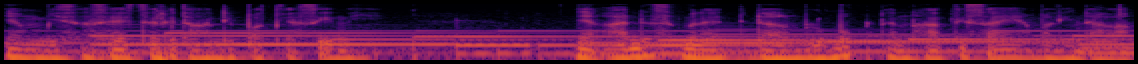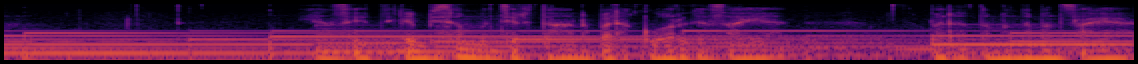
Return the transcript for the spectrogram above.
yang bisa saya ceritakan di podcast ini. Yang ada sebenarnya di dalam lubuk dan hati saya yang paling dalam. Yang saya tidak bisa menceritakan kepada keluarga saya pada teman-teman saya,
